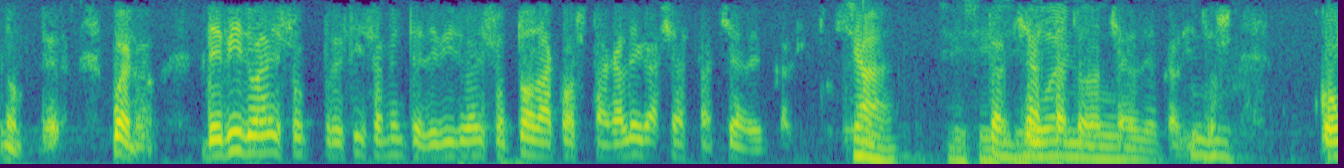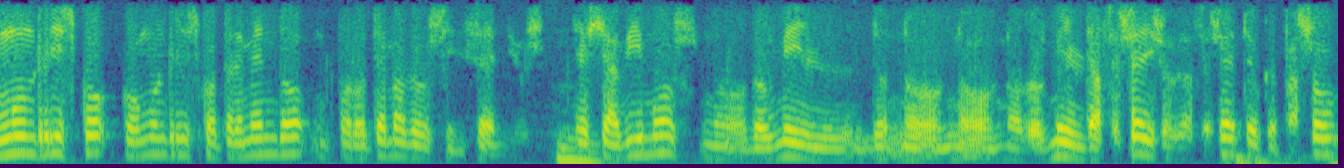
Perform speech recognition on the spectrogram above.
non, de, bueno, debido a eso precisamente debido a eso toda a costa galega xa está chea de eucaliptos xa, sí, sí, sí. xa está toda chea de eucaliptos mm con un risco con un risco tremendo por o tema dos incendios. Mm. E xa vimos no 2000 no, no, no 2016 ou 17 o que pasou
